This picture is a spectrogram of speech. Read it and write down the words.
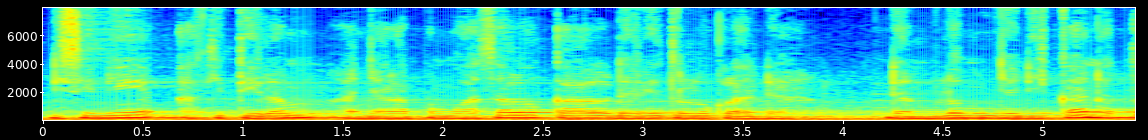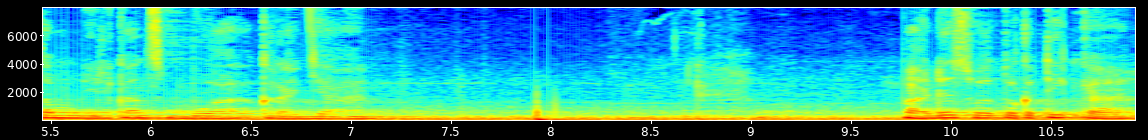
Di sini Akitirem hanyalah penguasa lokal dari Teluk Lada dan belum menjadikan atau mendirikan sebuah kerajaan. Pada suatu ketika,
